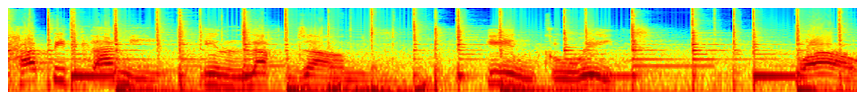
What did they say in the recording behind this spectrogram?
Happy Tani in lockdown in Kuwait. Wow.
